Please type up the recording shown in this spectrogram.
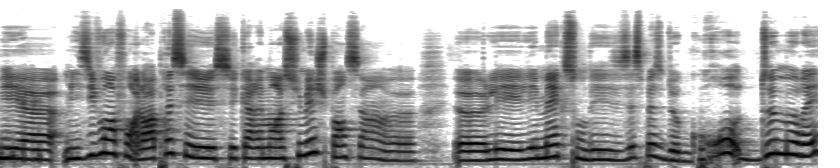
Oui. Mais, Mhm. euh, mais ils y vont à fond. Alors après, c'est carrément assumé, je pense. hein, euh, euh, les, les mecs sont des espèces de gros demeurés.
